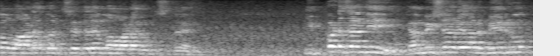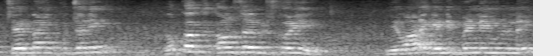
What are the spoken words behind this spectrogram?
మా వాడకు వరుస అయితే మా వాడకు వస్తుంది ఇప్పటి సంది కమిషనర్ గారు మీరు చైర్మన్ కూర్చొని ఒక్కొక్క కౌన్సిలర్ పిలుచుకొని మీ వాడకి ఎన్ని పెండింగ్ ఉన్నాయి?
